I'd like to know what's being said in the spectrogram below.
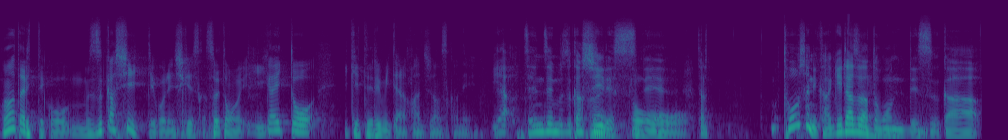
この辺りってこう難しいっていうご認識ですか？それとも意外といけてるみたいな感じなんですかね？いや全然難しいですね。はい当社に限らずだと思うんですが、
